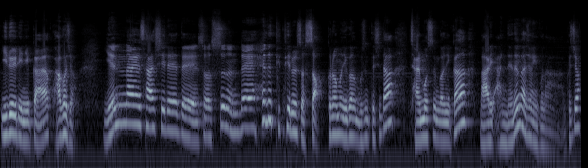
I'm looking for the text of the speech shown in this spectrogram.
일요일이니까 과거죠. 옛날 사실에 대해서 쓰는데 had pp를 썼어. 그러면 이건 무슨 뜻이다? 잘못 쓴 거니까 말이 안 되는 가정이구나. 그죠?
